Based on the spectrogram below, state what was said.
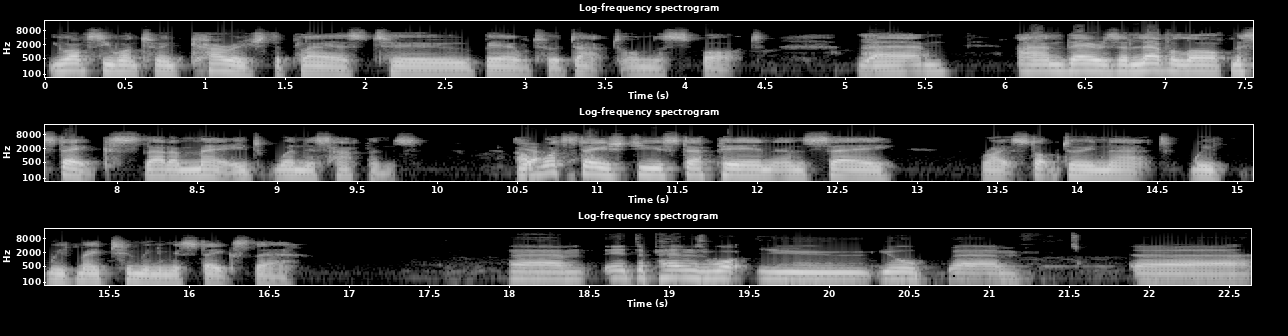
you obviously want to encourage the players to be able to adapt on the spot. Yeah. Um, and there is a level of mistakes that are made when this happens. At yeah. what stage do you step in and say, "Right, stop doing that. We've we've made too many mistakes there." Um, it depends what you your um, uh,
